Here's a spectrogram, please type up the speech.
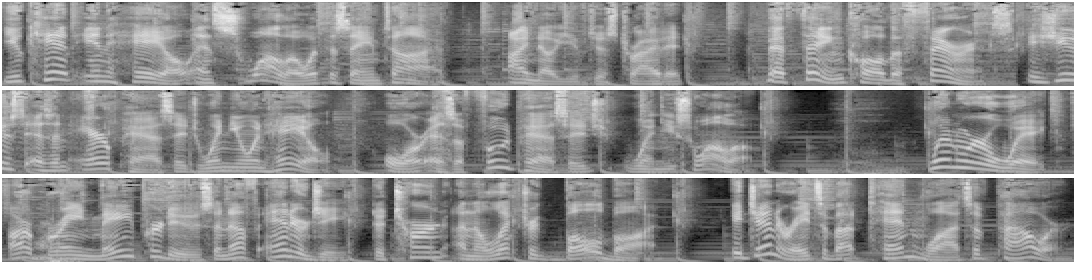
You can't inhale and swallow at the same time. I know you've just tried it. That thing called the pharynx is used as an air passage when you inhale, or as a food passage when you swallow. When we're awake, our brain may produce enough energy to turn an electric bulb on. It generates about 10 watts of power.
